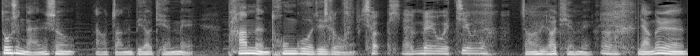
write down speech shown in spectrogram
都是男生，然后长得比较甜美。他们通过这种比较甜美，我惊了，长得比较甜美。嗯，两个人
